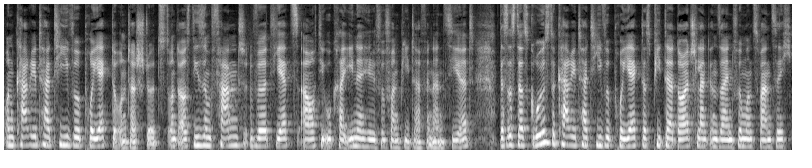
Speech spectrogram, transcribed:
und karitative Projekte unterstützt. Und aus diesem Fund wird jetzt auch die Ukraine-Hilfe von Peter finanziert. Das ist das größte karitative Projekt, das Peter Deutschland in seinen 25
